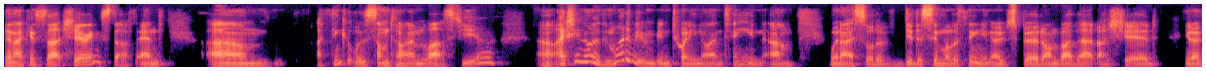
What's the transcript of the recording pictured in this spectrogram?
then I can start sharing stuff. And um, I think it was sometime last year uh, actually, no, it might have even been 2019 um, when I sort of did a similar thing, you know, spurred on by that. I shared, you know,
